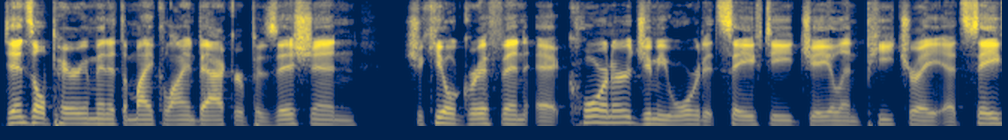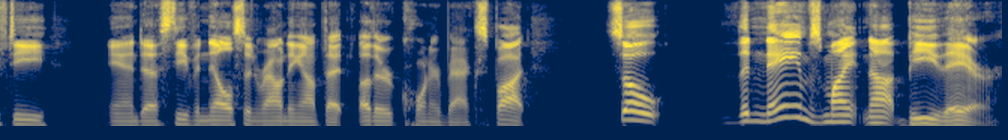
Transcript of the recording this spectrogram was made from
Denzel Perryman at the Mike linebacker position, Shaquill Griffin at corner, Jimmy Ward at safety, Jalen Pitre at safety, and uh, Steven Nelson rounding out that other cornerback spot. So the names might not be there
